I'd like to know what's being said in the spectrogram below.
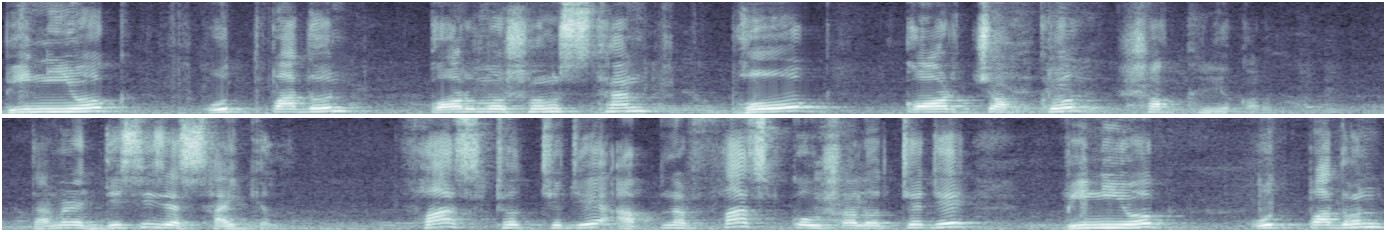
বিনিয়োগ, উৎপাদন, কর্মসংস্থান, ভোগ, কর চক্র, সক্রিয়করণ। তার মানে this is a cycle first হচ্ছে যে, আপনার ফার্স্ট কৌশল হচ্ছে যে, বিনিয়োগ, উৎপাদন,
